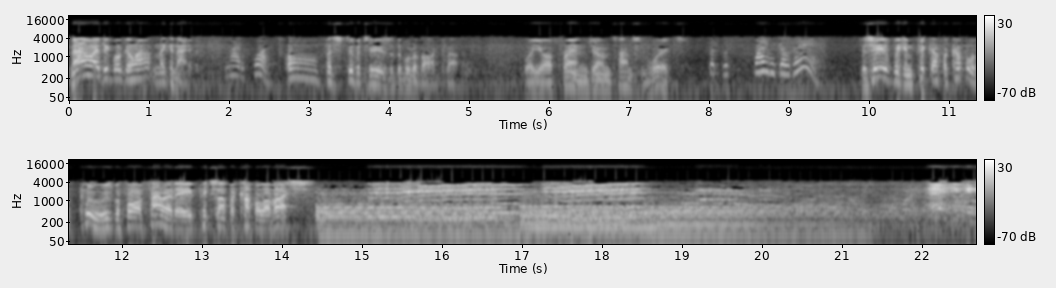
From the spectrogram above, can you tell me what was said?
Now I think we'll go out and make a night of it. Night of what? Oh, festivities at the Boulevard Club, where your friend Joan Thompson works. But, but why do we go there? To see if we can pick up a couple of clues before Farraday picks up a couple of us. As you can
